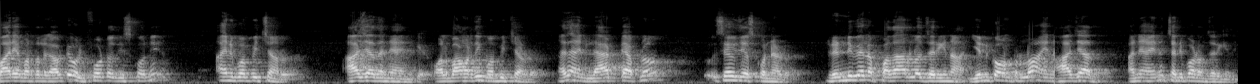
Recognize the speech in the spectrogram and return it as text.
భార్యాభర్తలు కాబట్టి వాళ్ళు ఫోటో తీసుకొని ఆయన పంపించారు. ఆజాద్ అనే ఆయనకి. వాళ్ళ బామర్దికి పంపించాడు. అదే ఆయన ల్యాప్టాప్లో సేవ్ చేసుకున్నాడు. రెండు వేల పదహారులో జరిగిన ఎన్కౌంటర్లో ఆయన ఆజాద్ అని ఆయన చనిపోవడం జరిగింది.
